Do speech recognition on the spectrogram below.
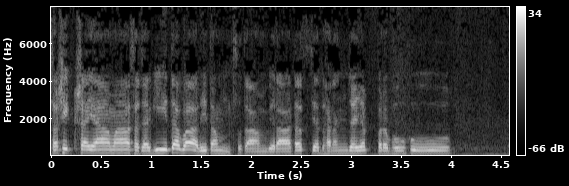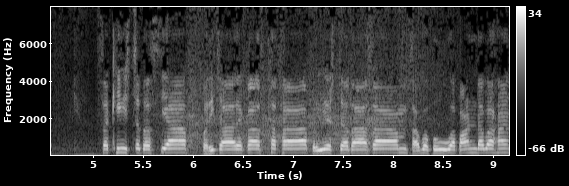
स शिक्षयामास च गीतवादितम् सुताम् विराटस्य धनञ्जय प्रभुः सखीश्च तस्याः परिचारकास्तथा प्रियश्च तासाम् स बभूव पाण्डवः।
